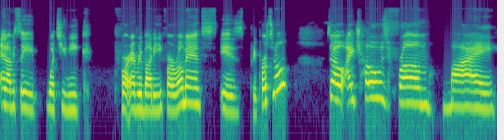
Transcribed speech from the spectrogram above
And obviously, what's unique for everybody for a romance is pretty personal. So I chose from my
